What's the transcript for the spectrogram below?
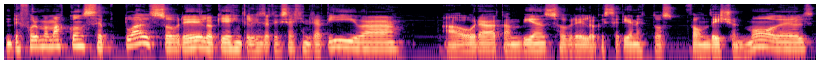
de forma más conceptual sobre lo que es inteligencia artificial generativa, ahora también sobre lo que serían estos foundation models,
